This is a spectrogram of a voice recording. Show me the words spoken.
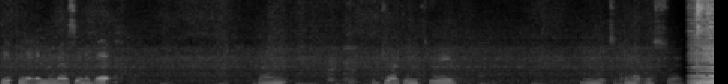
dipping it in the resin a bit and dragging through and it to come up this way.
